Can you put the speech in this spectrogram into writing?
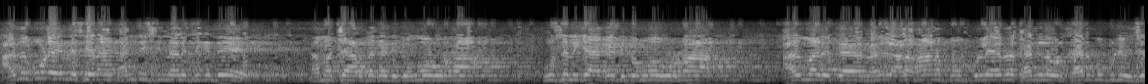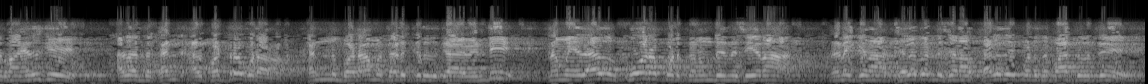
அது கூட என்ன செய்யறான் கந்திஷ்டி நினைச்சுக்கிட்டு நம்ம சாரத்தை கட்டி தொங்க விடுறான் பூசணிக்காய் கட்டி தொங்க விடுறான். அது மாதிரி க- நல்ல அழகான பொ- பிள்ளைய கண்ணில் ஒரு கருப்பு புள்ளி வச்சிடறான். எதுக்கு? அது அந்த கண் அது பற்றக்கூடாது. கண்ணு படாம தடுக்கிறதுக்காக வேண்டி நம்ம ஏதாவது ஒரு கோரப்படுத்தணும்னு என்ன செய்யறான்? நினைக்கிறான். சில பேர் என்ன செய்யறான்? கழுதை படத்தை பார்த்து வந்து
